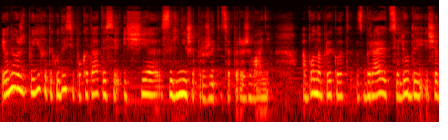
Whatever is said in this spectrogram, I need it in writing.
і вони можуть поїхати кудись і покататися і ще сильніше прожити це переживання. Або, наприклад, збираються люди, щоб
